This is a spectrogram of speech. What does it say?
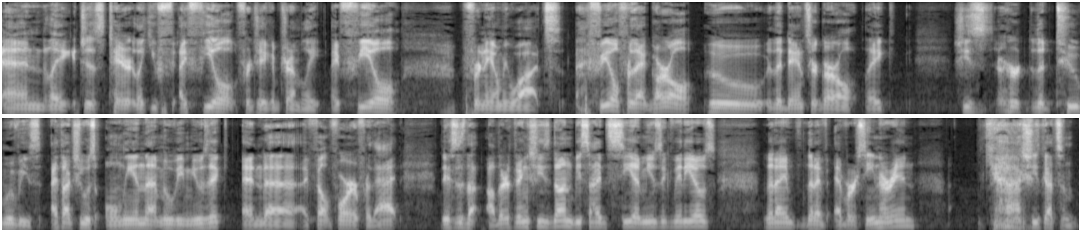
and like it just tear like you. F- I feel for Jacob Tremblay. I feel for Naomi Watts. I feel for that girl who the dancer girl. Like she's her the two movies. I thought she was only in that movie music, and uh, I felt for her for that. This is the other thing she's done besides Sia music videos that I've that I've ever seen her in yeah, she's got some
